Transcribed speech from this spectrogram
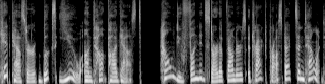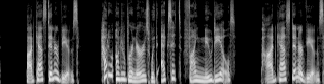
Kitcaster books you on top podcasts. How do funded startup founders attract prospects and talent? Podcast interviews how do entrepreneurs with exits find new deals? Podcast interviews.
